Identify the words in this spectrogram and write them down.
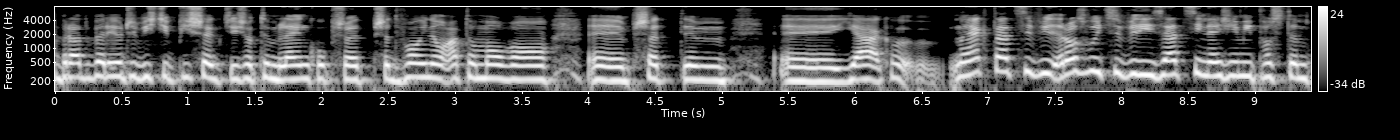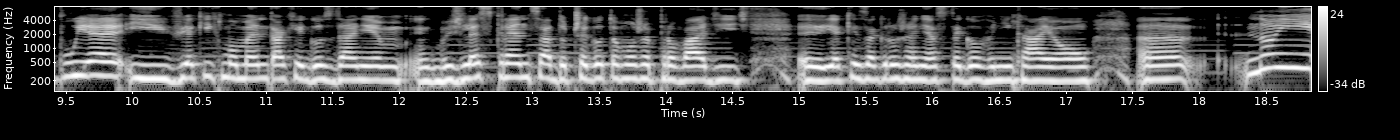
Bradbury oczywiście pisze gdzieś o tym lęku przed, przed wojną atomową, yy, przed tym, yy, jak, no jak ta rozwój cywilizacji na Ziemi postępuje i w jakich momentach jego zdaniem jakby źle skręca, do czego to może prowadzić, jakie zagrożenia z tego wynikają. No i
